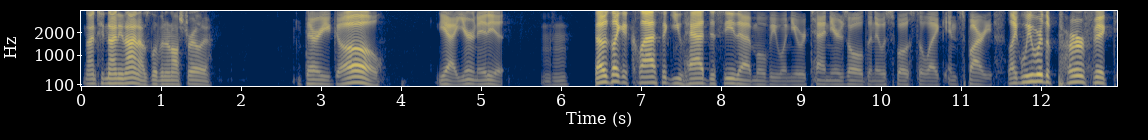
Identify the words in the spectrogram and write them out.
1999. I was living in Australia. There you go. Yeah, you're an idiot. Mm-hmm. That was like a classic. You had to see that movie when you were 10 years old, and it was supposed to like inspire you. Like we were the perfect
